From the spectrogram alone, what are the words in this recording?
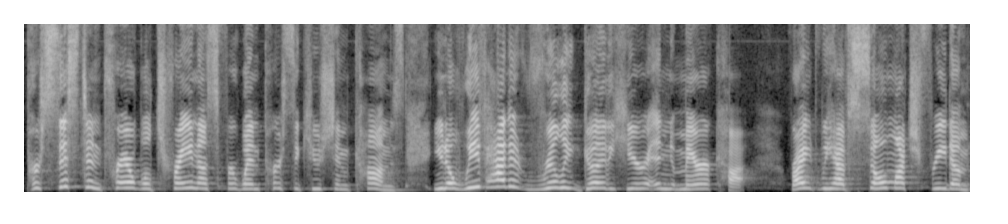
Persistent prayer will train us for when persecution comes. You know, we've had it really good here in America right? We have so much freedom.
